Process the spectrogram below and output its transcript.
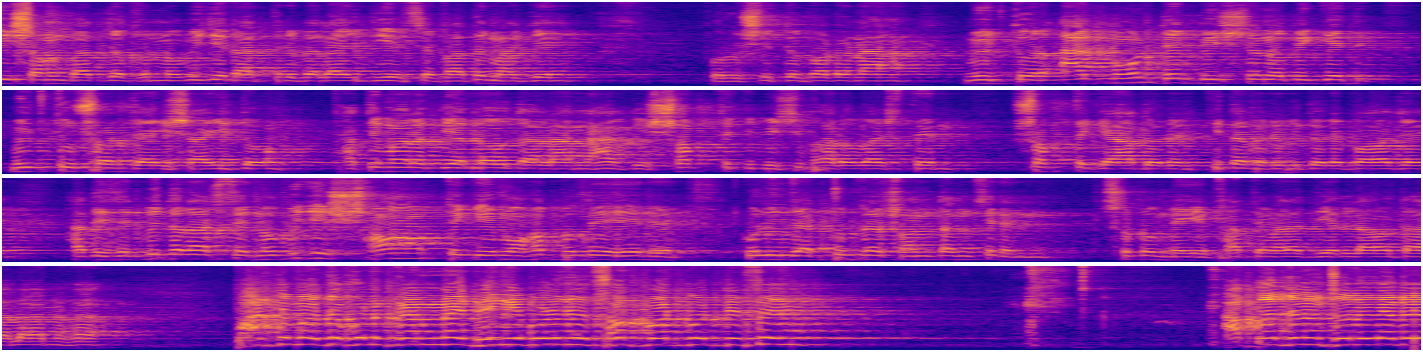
এই সংবাদ যখন নবীজি রাত্রেবেলায় দিয়েছে ফাতেমাকে প্রসিদ্ধ ঘটনা, মৃত্যুর আগ মুহূর্তে বিশ্ব নবীকে মৃত্যু সজ্জায় শায়িত। ফাতেমা রাদিয়াল্লাহু তাআলা আনহাকে সব থেকে বেশি ভালোবাসতেন সব থেকে আদরের কিতাবের ভিতরে পাওয়া যায়। হাদিসের ভিতরে আসছে নবীজি সব থেকে মহব্বতের কলিজার টুকরা সন্তান ছিলেন ছোট মেয়ে ফাতেমা রাদিয়াল্লাহু তাআলা আনহা। ফাতেমা যখন কান্নায় ভেঙে পড়েছে ছটফট করতেছে আব্বা যখন চলে যাবে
